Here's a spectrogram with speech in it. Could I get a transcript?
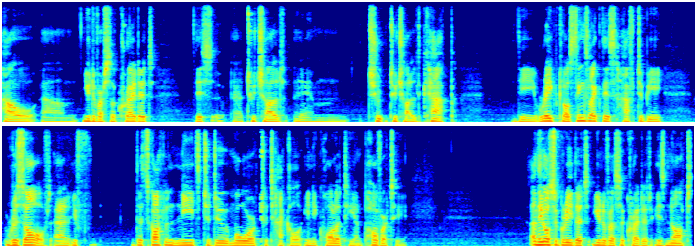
how um, universal credit, this uh, two-child um, two-child cap, the rape clause, things like this have to be resolved. And if the Scotland needs to do more to tackle inequality and poverty. And they also agree that universal credit is not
